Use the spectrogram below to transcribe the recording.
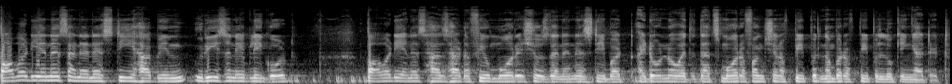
Power DNS and NSD have been reasonably good. Power DNS has had a few more issues than NSD, but I don't know whether that's more a function of people, number of people looking at it.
